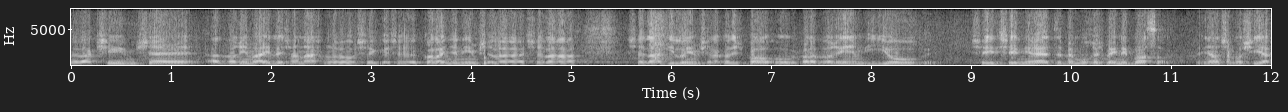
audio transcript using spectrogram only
מבקשים שהדברים האלה שאנחנו, שכל העניינים של, ה, של, ה, של הגילויים של הקדוש ברוך הוא וכל הדברים יהיו, שנראה את זה במוחש בעיני בוסו, בעניין של מושיח.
